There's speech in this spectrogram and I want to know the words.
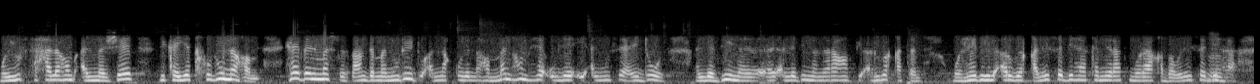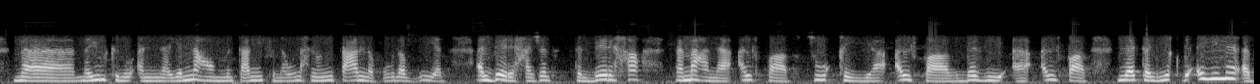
ويفسح لهم المجال لكي يدخلونهم. هذا المجلس عندما نريد أن نقول لهم من هم هؤلاء المساعدون الذين الذين نراهم في أروقة. وهذه الأروقة ليس بها كاميرات مراقبة وليس بها ما, ما يمكن أن يمنعهم من تعنيفنا. ونحن نتعنف لفظيا. البارحة جلسة البارحة سمعنا ألفاظ سوقية ألفاظ بذيئة ألفاظ لا تليق بأي نائب.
